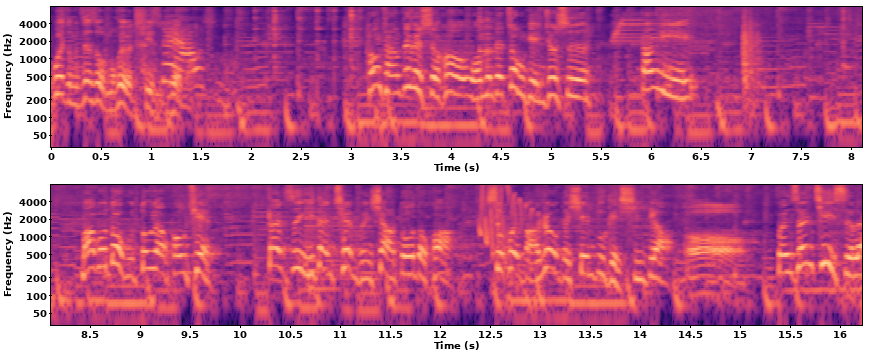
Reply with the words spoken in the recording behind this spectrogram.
为什么这次我们会有 cheese 片？对啊，为什么？通常这个时候我们的重点就是，当你麻婆豆腐都要勾芡，但是一旦芡粉下多的话，是会把肉的鲜度给吸掉。哦。本身气死呢，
